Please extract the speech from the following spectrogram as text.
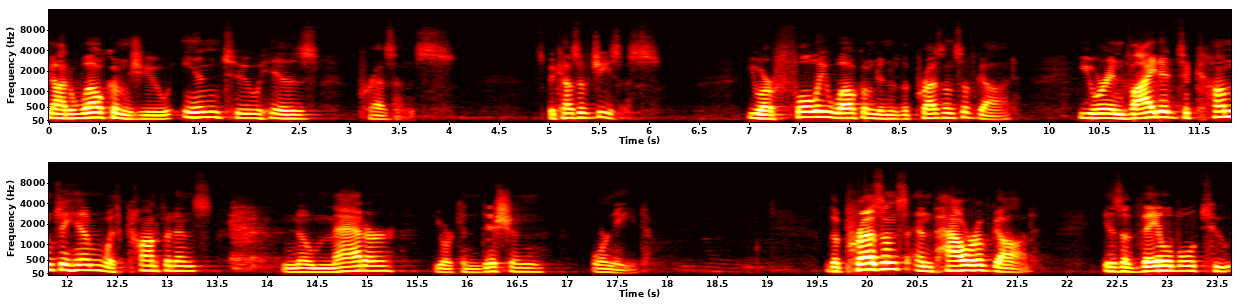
God welcomes you into his presence. It's because of Jesus. You are fully welcomed into the presence of God. You are invited to come to him with confidence no matter your condition or need. The presence and power of God is available to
